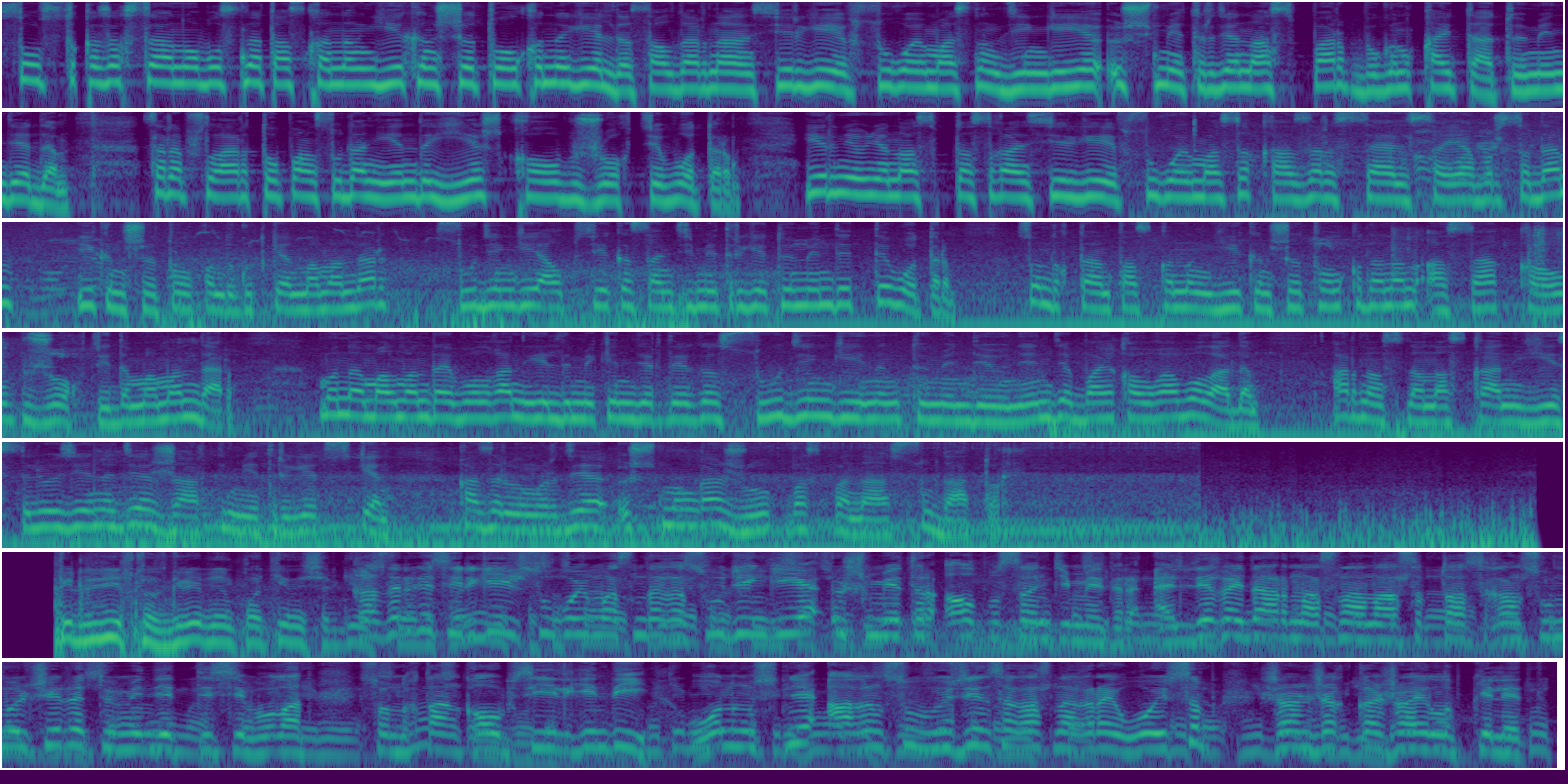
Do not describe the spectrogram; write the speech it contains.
Солтүстік Қазақстан облысына тасқынның екінші толқыны келді. Салдарынан Сергеев су қоймасының деңгейі 3 метрден асып барып, бүгін қайта төмендеді. Сарапшылар топан судан енді еш қауіп жоқ деп отыр. Ернеуінен асып тасыған Сергеев су қоймасы қазір сәл саябырсы да екінші толқынды күткен мамандар су деңгейі 62 сантиметрге төмендетті деп отыр. Сондықтан тасқынның екінші толқынынан аса қауіп жоқ дейді мамандар. Мұны малмандай болған елді мекендердегі су деңгейінің төмендеуінен де байқауға болады. Арнасынан асқан Есіл өзені де жарты метрге түскен. Қазір өңірде 3 мыңға жуық баспана суда тұр. Гребнем плотины Сергеев. Қазіргі Сергеев су қоймасындағы су деңгейі 3 метр 60 сантиметр. Әлде қайда арнасынан асып тасыған су мөлшері төмендетті десе болады. Сондықтан қауіп сейілгендей, оның үстіне ағын су өзен сағасына қарай ойысып, жан жаққа жайылып келеді.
